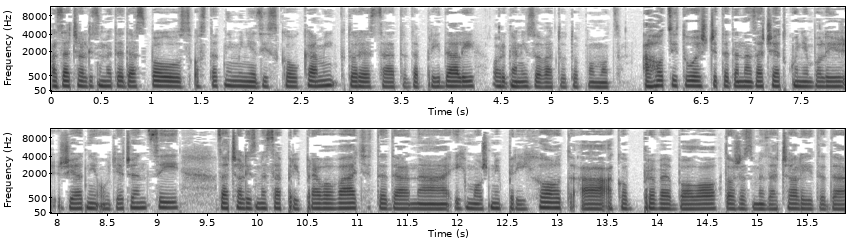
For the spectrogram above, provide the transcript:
a začali sme teda spolu s ostatnými neziskovkami, ktoré sa teda pridali organizovať túto pomoc. A hoci tu ešte teda na začiatku neboli žiadni utečenci, začali sme sa pripravovať teda na ich možný príchod a ako prvé bolo to, že sme začali teda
